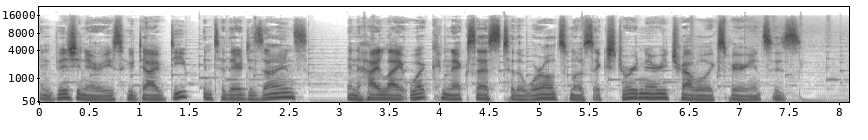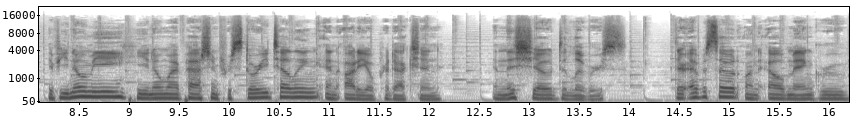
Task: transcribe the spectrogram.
and visionaries who dive deep into their designs and highlight what connects us to the world's most extraordinary travel experiences. If you know me, you know my passion for storytelling and audio production and this show delivers. Their episode on El Mangroove,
